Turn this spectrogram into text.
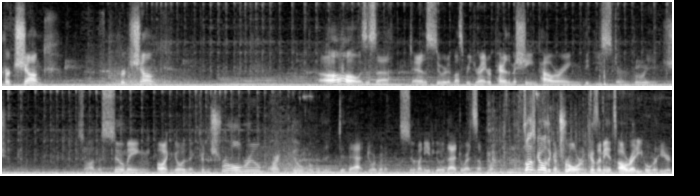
Kerchunk. Kerchunk. Oh, is this a to enter the sewer? It must be drained. Repair the machine powering the eastern bridge. So I'm assuming, oh, I can go to the control room, or I can go over the, to that door, but I assume I need to go to that door at some point. So let's go to the control room, because, I mean, it's already over here.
